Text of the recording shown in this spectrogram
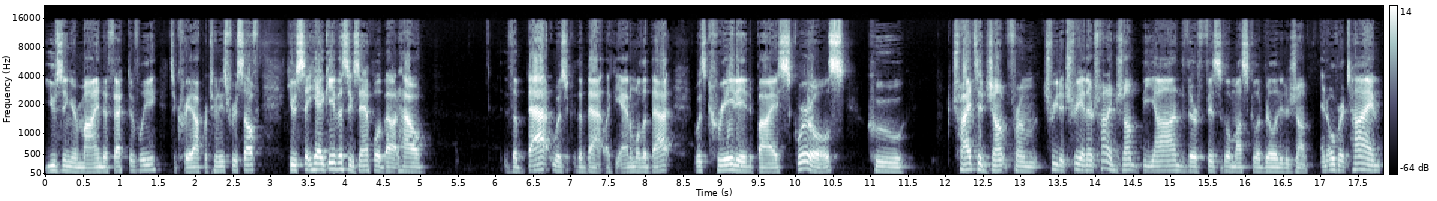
using your mind effectively to create opportunities for yourself. He was he gave this example about how the bat was the bat, like the animal, the bat was created by squirrels who tried to jump from tree to tree and they're trying to jump beyond their physical muscular ability to jump. And over time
